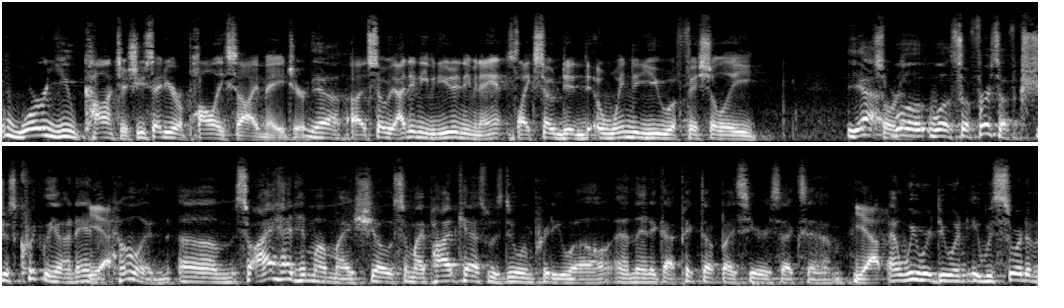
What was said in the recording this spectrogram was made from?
Were you conscious? You said you're a poli sci major. Yeah. Uh, so I didn't even you didn't even answer. Like, so did when did you officially? Yeah, sort of- well, well. So first off, just quickly on Andy Yeah. Cohen. Um, so I had him on my show. So my podcast was doing pretty well, and then it got picked up by SiriusXM. Yeah. and we were doing. It was sort of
